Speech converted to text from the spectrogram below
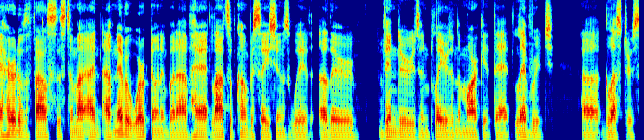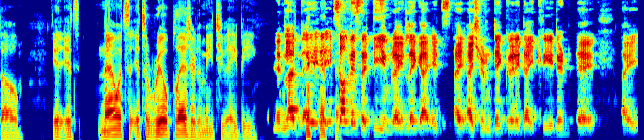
I heard of the file system. I, I I've never worked on it, but I've had lots of conversations with other vendors and players in the market that leverage uh, Gluster. So it, it's now it's it's a real pleasure to meet you, AB. Not, it's always a team, right? Like I, it's I, I shouldn't take credit. I created. Uh, I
